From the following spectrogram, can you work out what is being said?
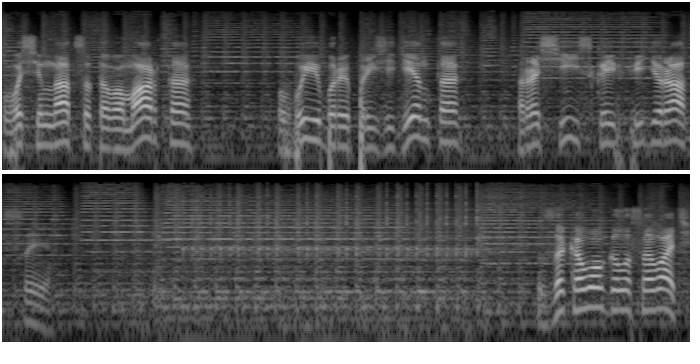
18 марта выборы президента Российской Федерации. За кого голосовать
